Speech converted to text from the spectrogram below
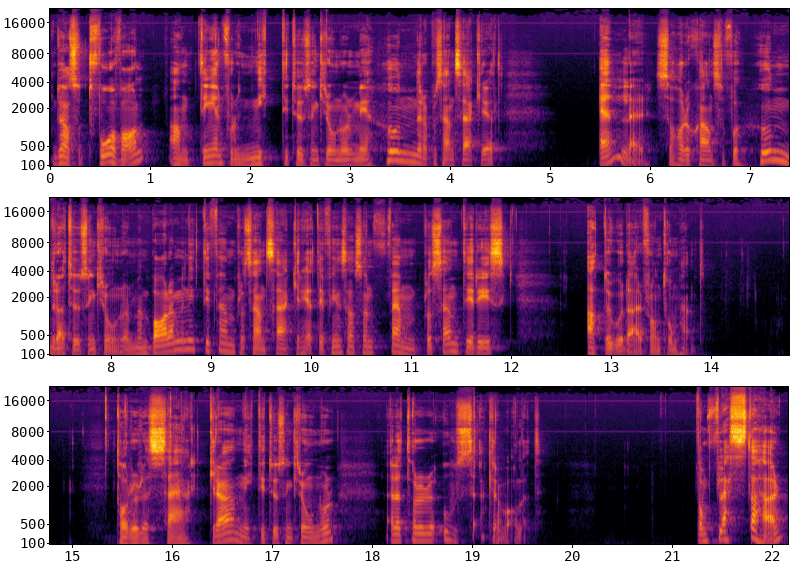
Du har alltså två val. Antingen får du 90 000 kronor med 100% säkerhet eller så har du chans att få 100 000 kronor men bara med 95% säkerhet. Det finns alltså en 5% i risk att du går därifrån tomhänt. Tar du det säkra, 90 000 kronor, eller tar du det osäkra valet? De flesta här,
